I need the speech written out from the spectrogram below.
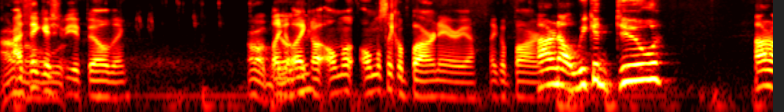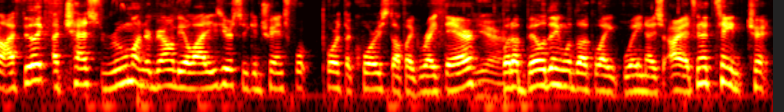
I, don't I think it should be a building. Oh, a Like building? like a almost almost like a barn area. Like a barn. I don't know. We could do. I don't know. I feel like a chest room underground would be a lot easier, so you can transport the quarry stuff like right there. Yeah. But a building would look like way nicer. All right, it's gonna take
